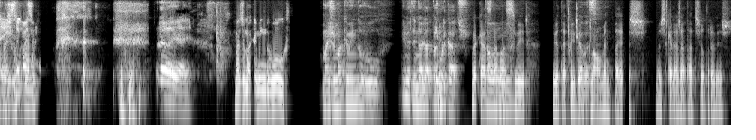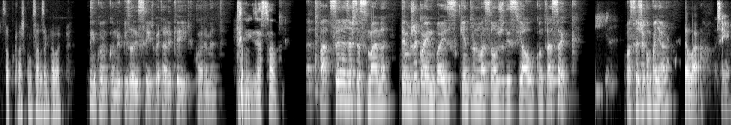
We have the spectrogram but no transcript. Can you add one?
É Mais isso, uma é mais semana. um. ai, ai. Mais uma caminho do bolo. Mais uma a caminho do vulgo. Eu nem tenho olhado para os mercados. Por acaso Então- estava a subir. Eu até fui ver que normalmente 10, mas se calhar já está a descer outra vez, só porque nós começámos a gravar. Sim, quando, quando o episódio sair vai estar a cair, claramente. Já se sabe. Pá, de cenas desta semana, temos a Coinbase que entrou numa ação judicial contra a SEC. Vocês acompanharam? É lá. Sim.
